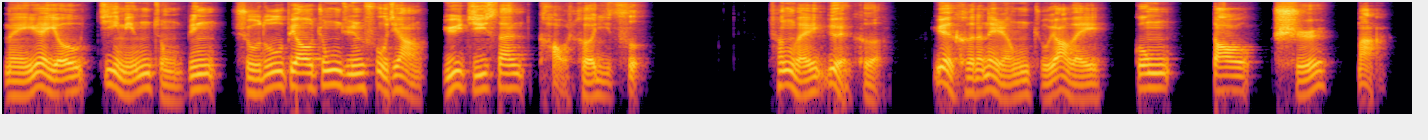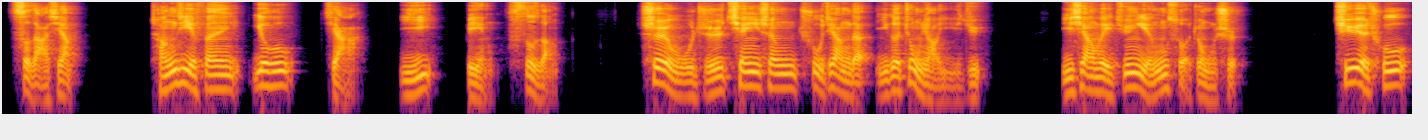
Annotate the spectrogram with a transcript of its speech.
每月由记名总兵、蜀都标中军副将于吉三考核一次，称为月科。月科的内容主要为弓、刀、石、马四大项，成绩分优、甲、乙、丙四等，是武职迁升处将的一个重要依据，一向为军营所重视。七月初。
